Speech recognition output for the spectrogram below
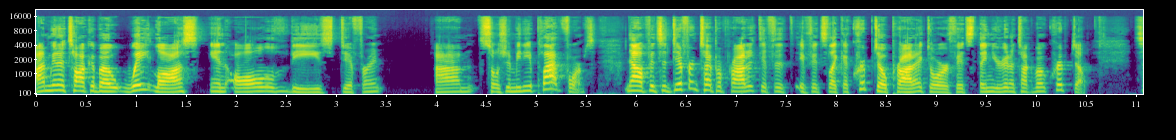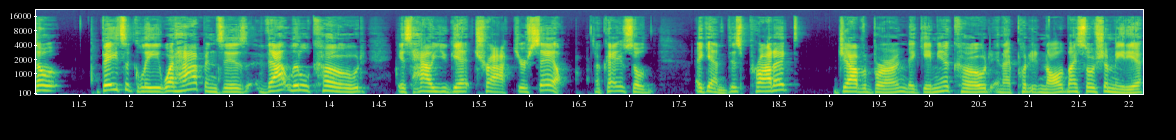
I'm going to talk about weight loss in all of these different um, social media platforms. Now, if it's a different type of product, if it, if it's like a crypto product, or if it's then you're going to talk about crypto. So basically, what happens is that little code is how you get tracked your sale. Okay, so again, this product Java Burn, they gave me a code, and I put it in all of my social media,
